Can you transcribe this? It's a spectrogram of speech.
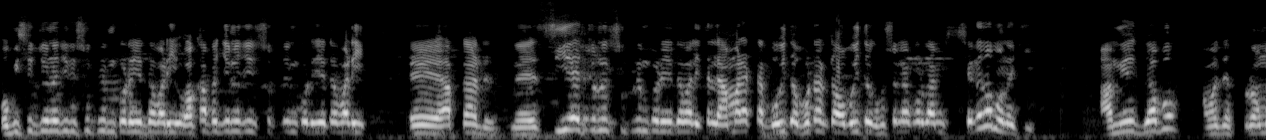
ওবিসির জন্য যদি সুপ্রিম কোর্টে যেতে পারি ওকাপের জন্য যদি সুপ্রিম কোর্টে যেতে পারি আপনার সি এর জন্য সুপ্রিম কোর্টে যেতে পারি তাহলে আমার একটা বৈধ ভোটারকে অবৈধ ঘোষণা করবে আমি ছেড়ে দেবো নাকি? আমিও যাব, আমাদের ক্রম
